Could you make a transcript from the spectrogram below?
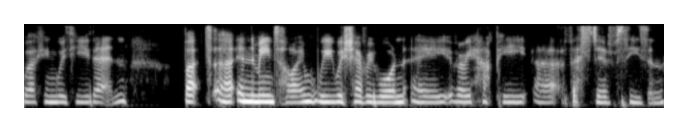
working with you then. But uh, in the meantime, we wish everyone a very happy uh, festive season.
